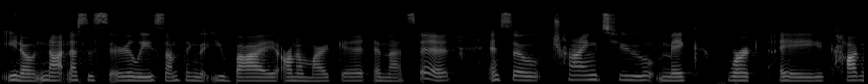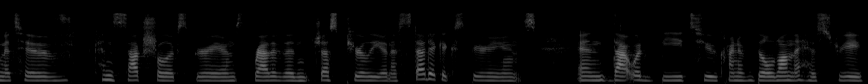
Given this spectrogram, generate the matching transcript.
you know, not necessarily something that you buy on a market and that's it. And so trying to make work a cognitive, conceptual experience rather than just purely an aesthetic experience. And that would be to kind of build on the history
